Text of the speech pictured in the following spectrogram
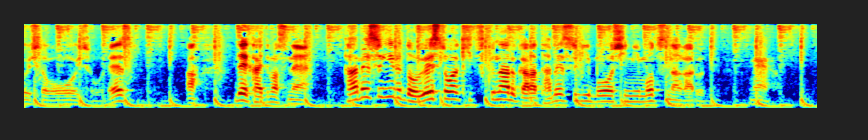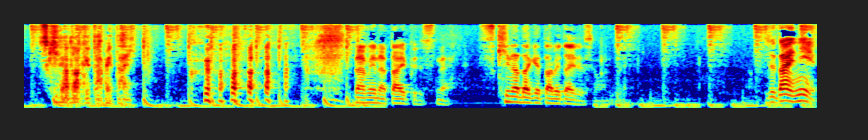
ぶ人が多いそうです。あで書いてますね。食べ過ぎるとウエストがきつくなるから食べ過ぎ防止にもつながる。ね。好きなだけ食べたい。ダメなタイプですね。好きなだけ食べたいですよ本当に。で第2位、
